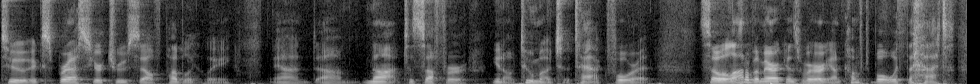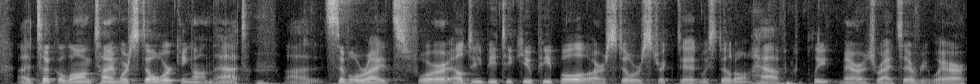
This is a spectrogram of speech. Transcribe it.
to express your true self publicly and um, not to suffer, you know, too much attack for it. So a lot of Americans were very uncomfortable with that. Uh, it took a long time. We're still working on that. Uh, civil rights for LGBTQ people are still restricted. We still don't have complete marriage rights everywhere.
